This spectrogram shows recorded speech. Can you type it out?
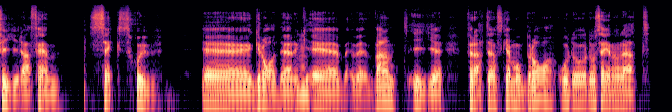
4, 5, 6, 7 eh, grader eh, varmt i för att den ska må bra. Och då, då säger de att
